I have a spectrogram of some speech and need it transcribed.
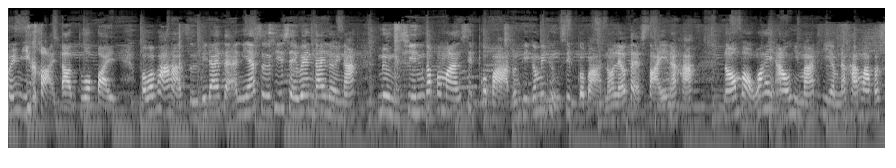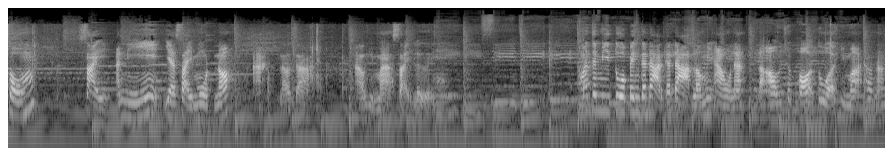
ไม่มีขายตามทั่วไป เพราะว่าพาหาซื้อไม่ได้แต่อันนี้ซื้อที่เซเว่นได้เลยนะ 1 ชิ้นก็ประมาณ 10 กว่าบาท บางทีก็ไม่ถึง 10 กว่าบาทเนาะแล้วแต่ไซส์นะคะ น้องบอกว่าให้เอาหิมะเทียมนะคะ มาผสมใส่อันนี้อย่าใส่หมดเนาะอะเราจะเอาหิมะใส่เลย มันจะมีตัวเป็นกระดาษกระดาษเราไม่เอานะ เราเอาเฉพาะตัวหิมะเท่านั้น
